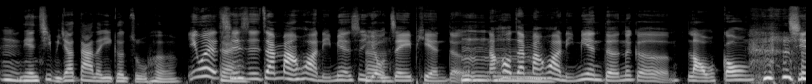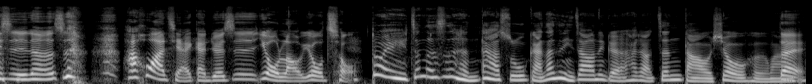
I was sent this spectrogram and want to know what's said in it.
嗯，年纪比较大的一个组合。因为其实，在漫画里面是有这一篇的，嗯、然后在漫画里面的那个老公，其实呢是他画起来感觉是又老又丑，对，真的是很大叔感。但是你知道那个他叫真岛秀和嘛？对，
